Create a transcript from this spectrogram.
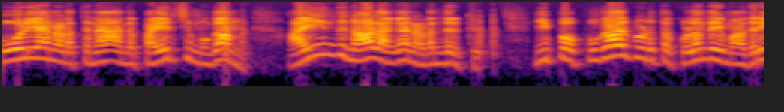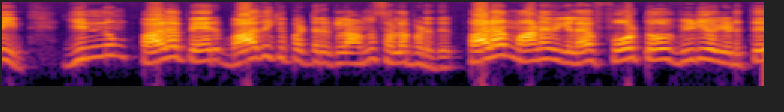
போலியா நடத்தின அந்த பயிற்சி முகாம் ஐந்து நாள் அங்க நடந்திருக்கு. இப்போ புகார் கொடுத்த குழந்தை மாதிரி இன்னும் பல பேர் பாதிக்கப்பட்டிருக்கலாம்னு சொல்லப்படுது. பல மாணவிகளை போட்டோ வீடியோ எடுத்து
